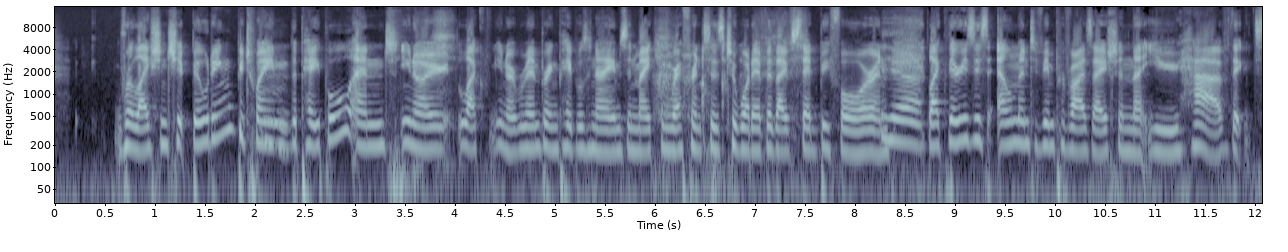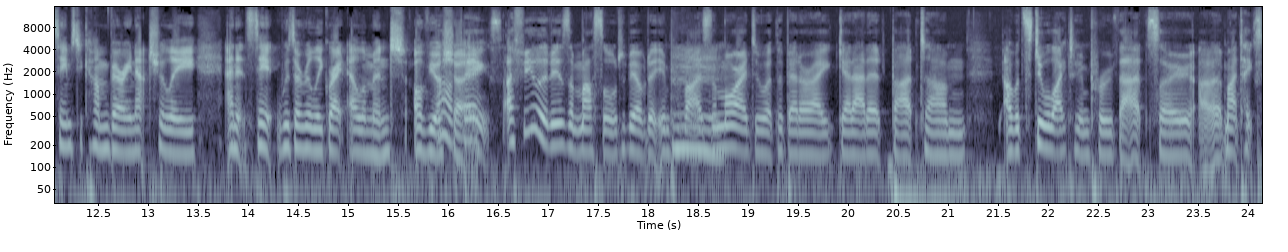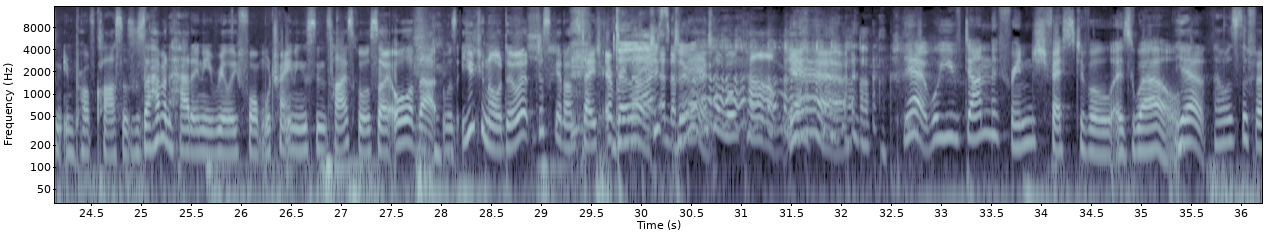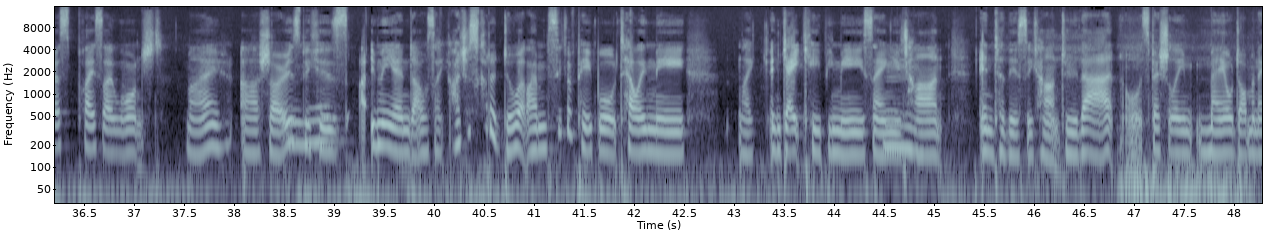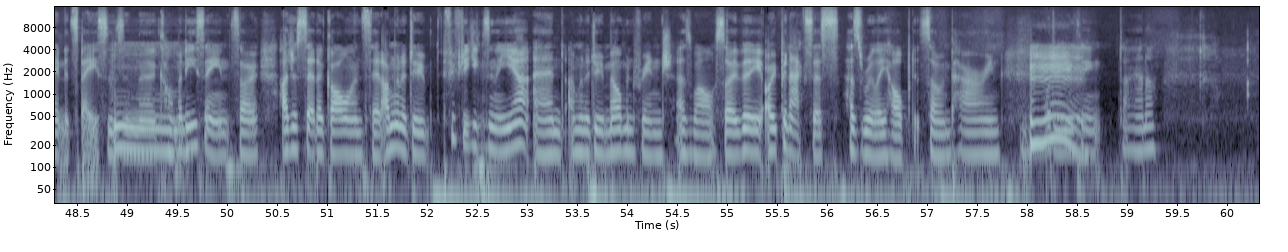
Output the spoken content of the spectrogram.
relationship building between the people and you know like you know remembering people's names and making references to whatever they've said before and Yeah. like there is this element of improvisation that you have that seems to come very naturally and it's, it was a really great element of your Oh, show thanks. I feel it is a muscle to be able to improvise. The more I do it, the better I get at it. But um, I would still like to improve that. So uh, I might take some improv classes because I haven't had any really formal training since high school. So all of that was you can all do it. Just get on stage every Do it. night Just and do it. will come. yeah yeah well you've done the fringe festival as well Yeah, that was the first place I launched my uh, shows mm-hmm. because uh, in the end I was like, I just got to do it. I'm sick of people telling me, like, and gatekeeping me, saying you mm. can't enter this, you can't do that, or especially male dominated spaces in the mm. comedy scene. So I just set a goal and said, I'm going to do 50 gigs in a year and I'm going to do Melbourne Fringe as well. So the open access has really helped. It's so empowering. What do you mm. think, Diana?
